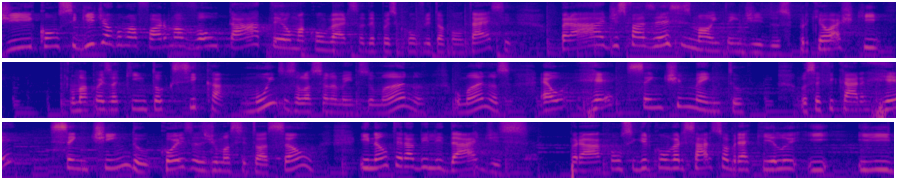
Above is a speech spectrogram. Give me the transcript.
de conseguir de alguma forma voltar a ter uma conversa depois que o conflito acontece para desfazer esses mal entendidos, porque eu acho que uma coisa que intoxica muitos relacionamentos humano, humanos é o ressentimento. Você ficar ressentindo coisas de uma situação e não ter habilidades para conseguir conversar sobre aquilo e, e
